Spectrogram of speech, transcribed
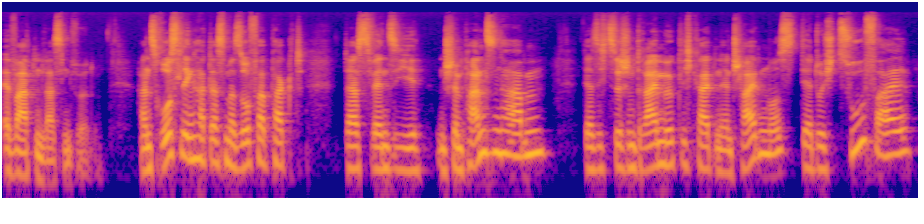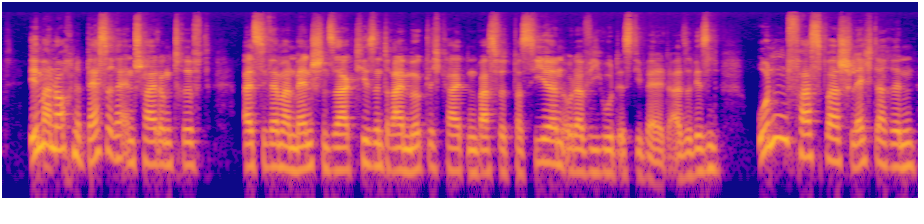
erwarten lassen würde. Hans Rosling hat das mal so verpackt, dass wenn Sie einen Schimpansen haben, der sich zwischen drei Möglichkeiten entscheiden muss, der durch Zufall immer noch eine bessere Entscheidung trifft, als wenn man Menschen sagt, hier sind drei Möglichkeiten, was wird passieren oder wie gut ist die Welt. Also wir sind unfassbar schlecht darin,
